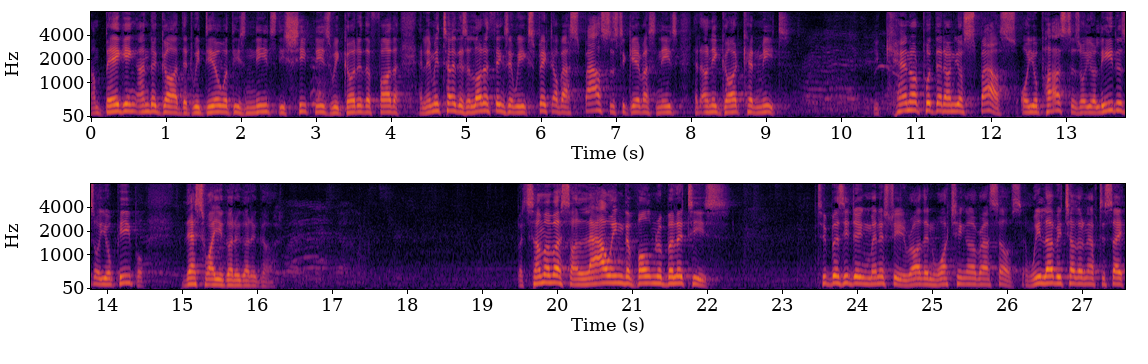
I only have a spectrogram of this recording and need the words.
I'm begging under God that we deal with these needs, these sheep needs. We go to the Father. And let me tell you, there's a lot of things that we expect of our spouses to give us needs that only God can meet. You cannot put that on your spouse or your pastors or your leaders or your people. That's why you got to go to God. But some of us are allowing the vulnerabilities. Too busy doing ministry rather than watching over ourselves. And we love each other enough to say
